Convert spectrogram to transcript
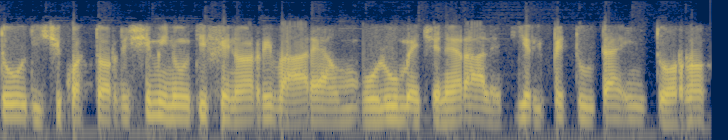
12-14 minuti fino ad arrivare a un volume generale di ripetuta intorno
